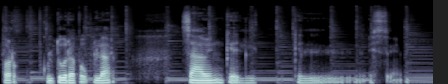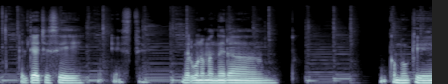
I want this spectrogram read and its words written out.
por cultura popular, saben que el, que el, este, el THC, este, de alguna manera como que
